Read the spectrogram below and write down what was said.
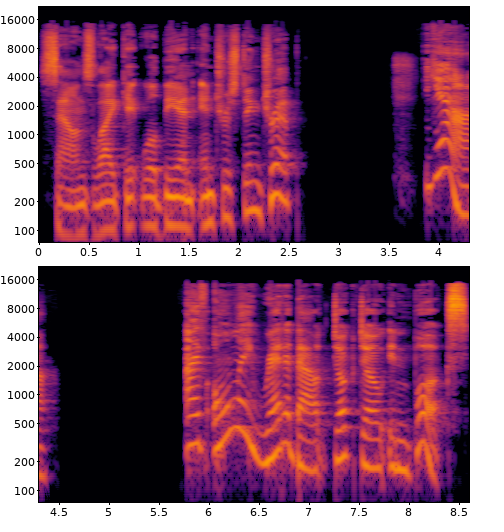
Sounds like it will be an interesting trip. Yeah. I've only read about Dokdo in books.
